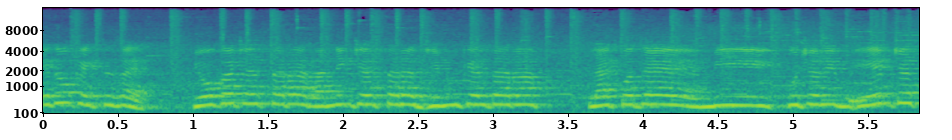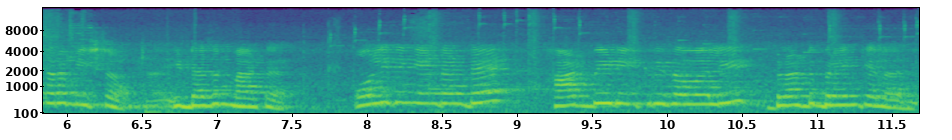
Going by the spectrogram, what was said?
ఏదో ఒక ఎక్సర్సైజ్. యోగా చేస్తారా రన్నింగ్ చేస్తారా జిమ్కి వెళ్తారా లేకపోతే మీ కూర్చొని ఏం చేస్తారో మీ ఇష్టం. It doesn't matter only thing ఏంటంటే హార్ట్ బీట్ ఇంక్రీజ్ అవ్వాలి బ్లడ్ బ్రెయిన్కి వెళ్ళాలి.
